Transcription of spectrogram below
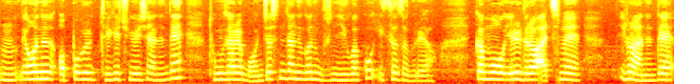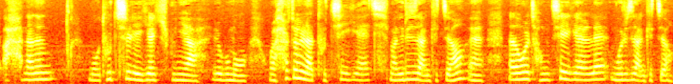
음, 영어는 어법을 되게 중요시 하는데 동사를 먼저 쓴다는 거는 무슨 이유가 꼭 있어서 그래요. 그러니까 뭐 예를 들어 아침에 일어났는데 아 나는 뭐 도치를 얘기할 기분이야 이러고 뭐 오늘 하루 종일 나 도치 얘기해야지 막 이러진 않겠죠. 예. 나는 오늘 정치 얘기할래 뭐 이러진 않겠죠.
